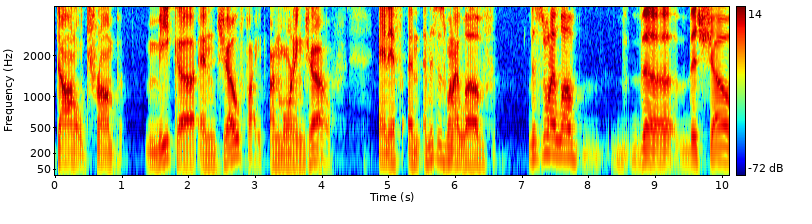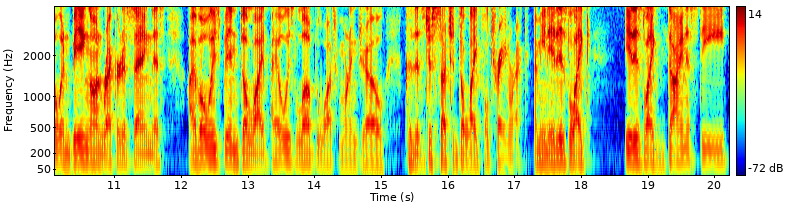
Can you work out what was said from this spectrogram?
Donald Trump Mika and Joe fight on Morning Joe. And if and, and this is when I love this is when I love the this show and being on record as saying this. I've always been delight. I always love to watch Morning Joe because it's just such a delightful train wreck. I mean, it is like it is like Dynasty.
